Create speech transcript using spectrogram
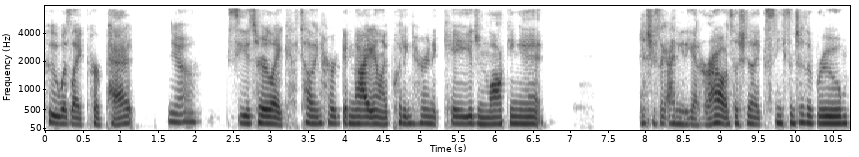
who was like her pet Yeah. sees her like telling her goodnight and like putting her in a cage and locking it and she's like i need to get her out and so she like sneaks into the room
